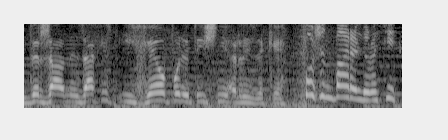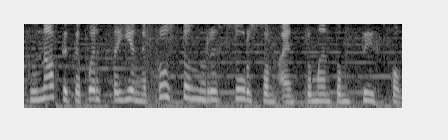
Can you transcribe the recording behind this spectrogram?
державний захист і геополітичні ризики. Кожен барель російської нафти тепер стає не просто ресурсом, а інструментом тиску.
